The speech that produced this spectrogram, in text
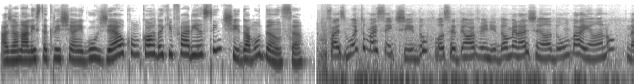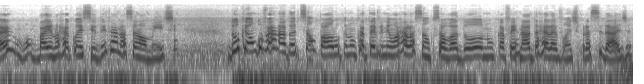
A jornalista Cristiane Gurgel concorda que faria sentido a mudança. Faz muito mais sentido você ter uma avenida homenageando um baiano, né, um baiano reconhecido internacionalmente, do que um governador de São Paulo que nunca teve nenhuma relação com Salvador, nunca fez nada relevante para a cidade.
